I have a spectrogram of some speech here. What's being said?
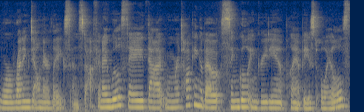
or running down their legs and stuff. And I will say that when we're talking about single ingredient plant based oils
